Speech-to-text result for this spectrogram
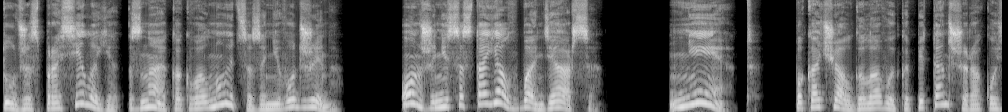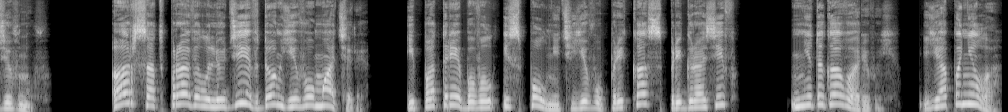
Тут же спросила я, зная, как волнуется за него Джина. Он же не состоял в банде Арса. Нет, покачал головой капитан, широко зевнув. Арс отправил людей в дом его матери и потребовал исполнить его приказ, пригрозив «Не договаривай, я поняла»,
